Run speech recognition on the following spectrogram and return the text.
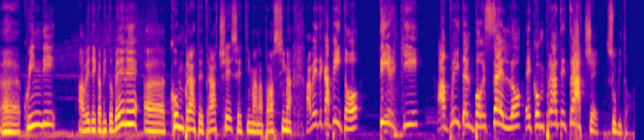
eh, quindi avete capito bene, eh, comprate tracce settimana prossima. Avete capito? Tirchi, aprite il borsello e comprate tracce subito.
